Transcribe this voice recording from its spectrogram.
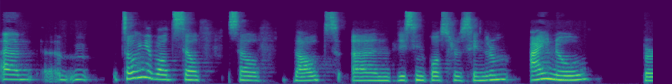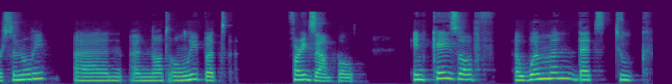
um, um, talking about self self doubt and this imposter syndrome, I know personally, and and not only, but for example, in case of a woman that took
